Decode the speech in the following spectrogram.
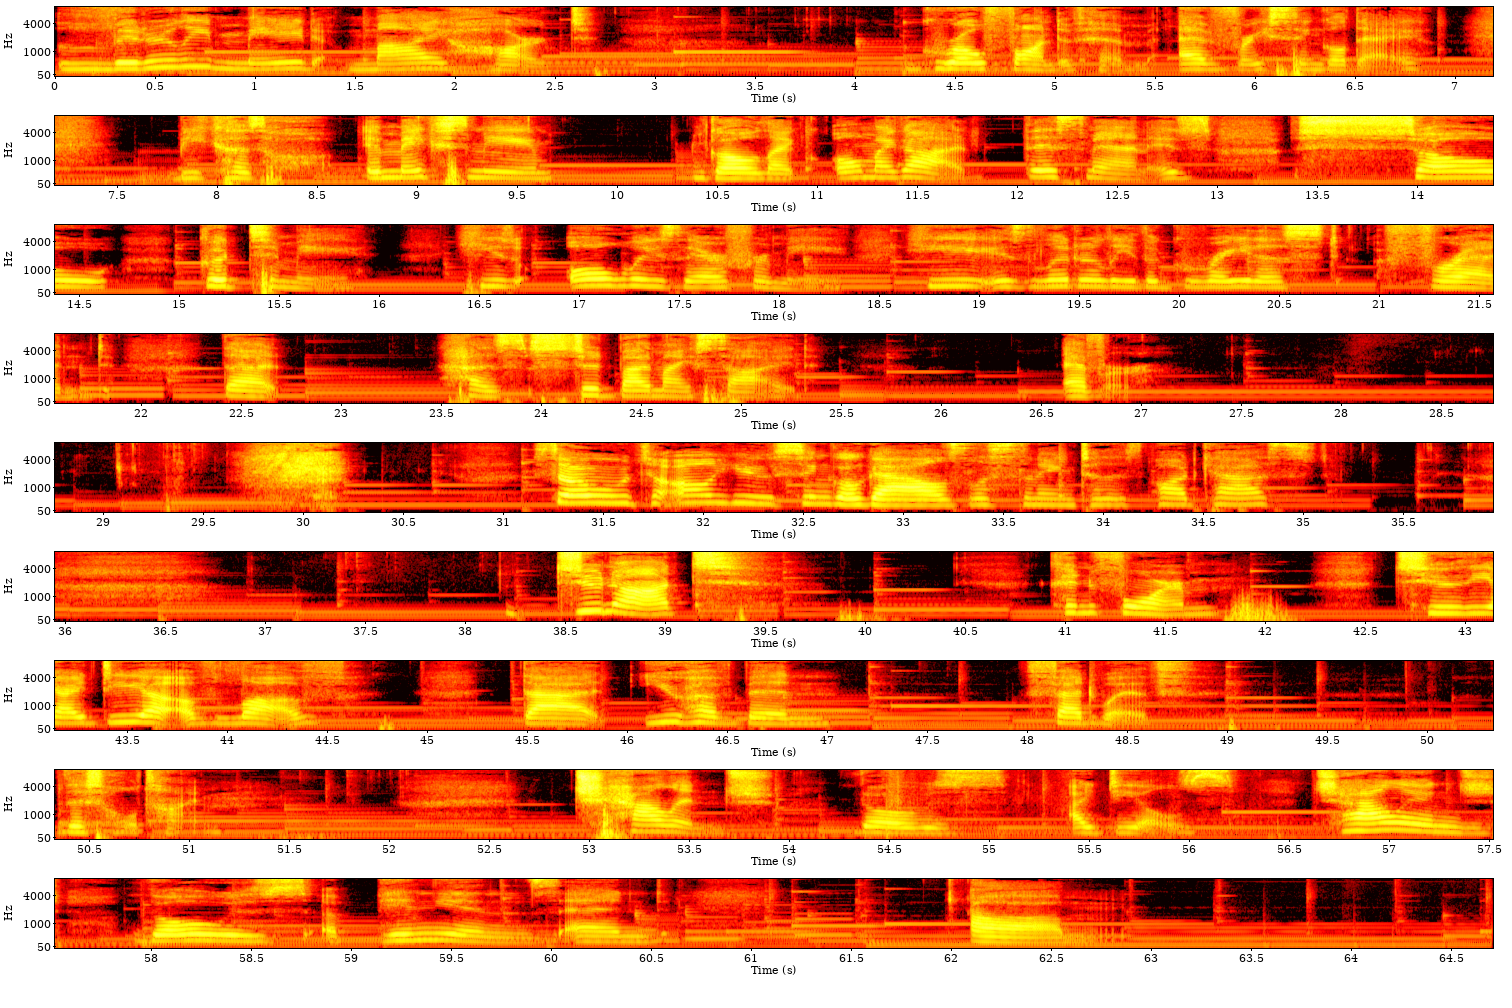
literally made my heart grow fond of him every single day because it makes me go like oh my god this man is so good to me. He's always there for me. He is literally the greatest friend that has stood by my side ever. So, to all you single gals listening to this podcast, do not conform to the idea of love that you have been fed with this whole time. Challenge those ideals, challenge those opinions and um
